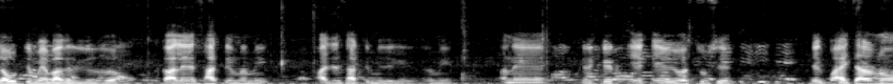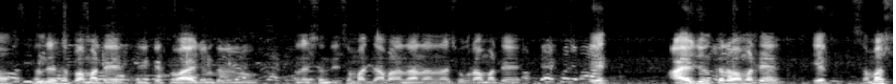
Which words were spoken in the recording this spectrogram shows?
ચૌદ ટીમે ભાગ લીધો હતો. કાલે સાત ટીમ રમી, આજે સાત ટીમ રમી. અને ક્રિકેટ એક એવી વસ્તુ છે એક ભાઈચારાનો સંદેશ આપવા માટે ક્રિકેટનું આયોજન કરેલું અને સંધિ સમાજના અમારા નાના નાના છોકરાઓ માટે એક આયોજન કરવા માટે એક સમસ્ત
